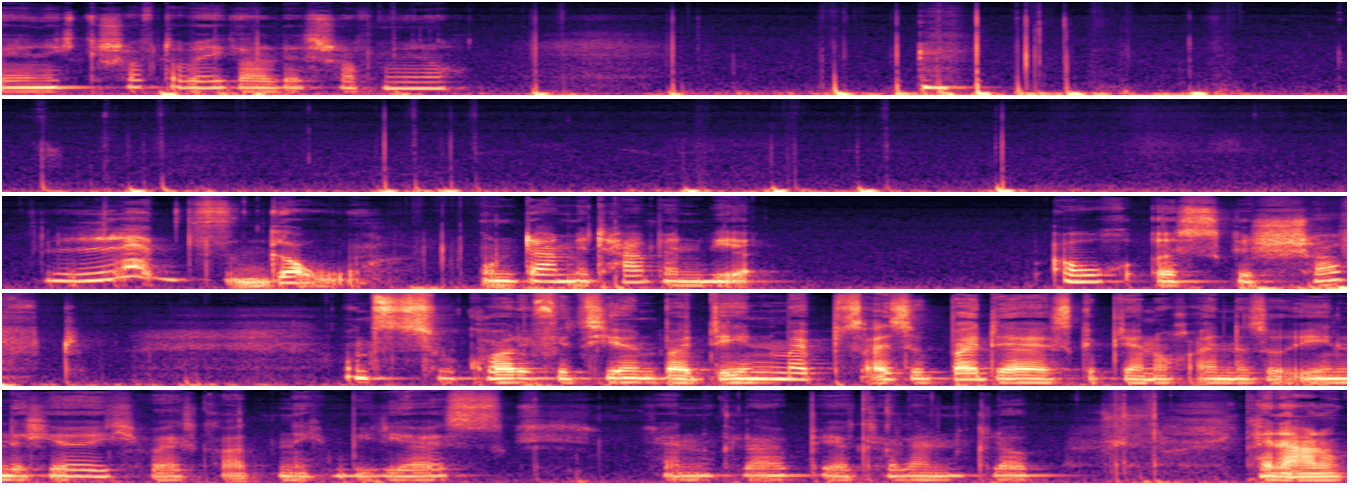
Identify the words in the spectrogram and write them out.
Okay, nicht geschafft, aber egal, das schaffen wir noch. Let's go. Und damit haben wir auch es geschafft, uns zu qualifizieren bei den Maps. Also bei der, es gibt ja noch eine so ähnliche, ich weiß gerade nicht, wie die heißt. Kein Club, ja, kein Club keine Ahnung,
